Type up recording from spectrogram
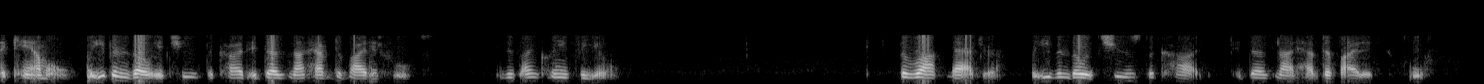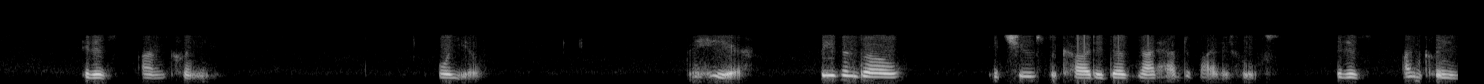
the camel. Even though it chews the cud, it does not have divided hoofs. It is unclean for you. The rock badger. even though it chews the cud, it does not have divided hoofs. It is unclean for you. The hare. Even though it chews the cud, it does not have divided hoofs. It is unclean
